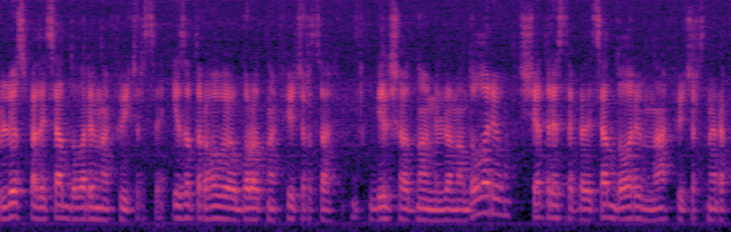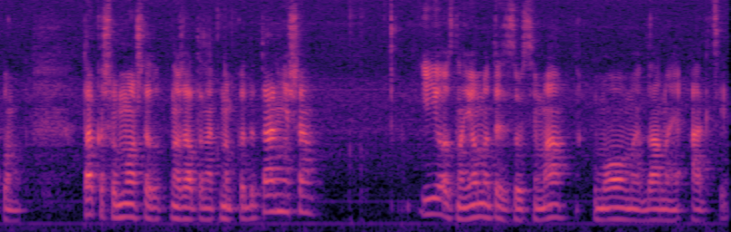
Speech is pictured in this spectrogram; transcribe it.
плюс 50 доларів на фьючерси. І за торговий оборот на фьючерсах більше 1 мільйона доларів, ще 350 доларів на фьючерсний рахунок. Також ви можете тут нажати на кнопку детальніше і ознайомитись з усіма умовами даної акції.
